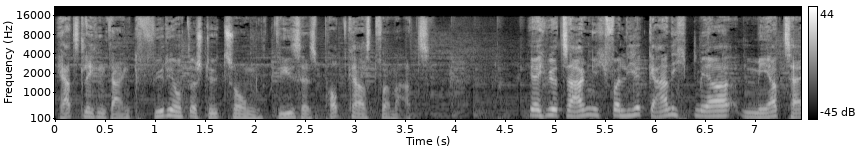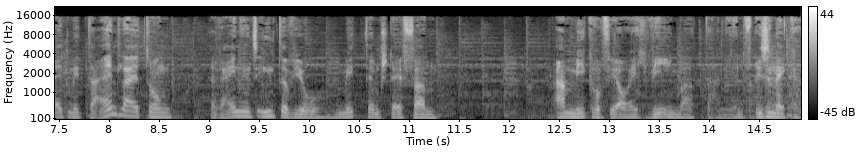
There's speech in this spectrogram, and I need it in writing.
Herzlichen Dank für die Unterstützung dieses Podcast-Formats. Ja, ich würde sagen, ich verliere gar nicht mehr mehr Zeit mit der Einleitung rein ins Interview mit dem Stefan. Am Mikro für euch, wie immer, Daniel Friesenecker.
